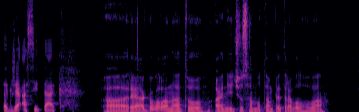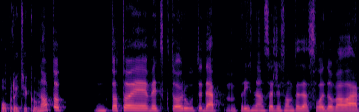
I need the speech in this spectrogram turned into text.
takže asi tak. A reagovala na to aj niečo samotná Petra Vlhová po pretekoch? No to, toto je vec, ktorú teda priznám sa, že som teda sledovala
